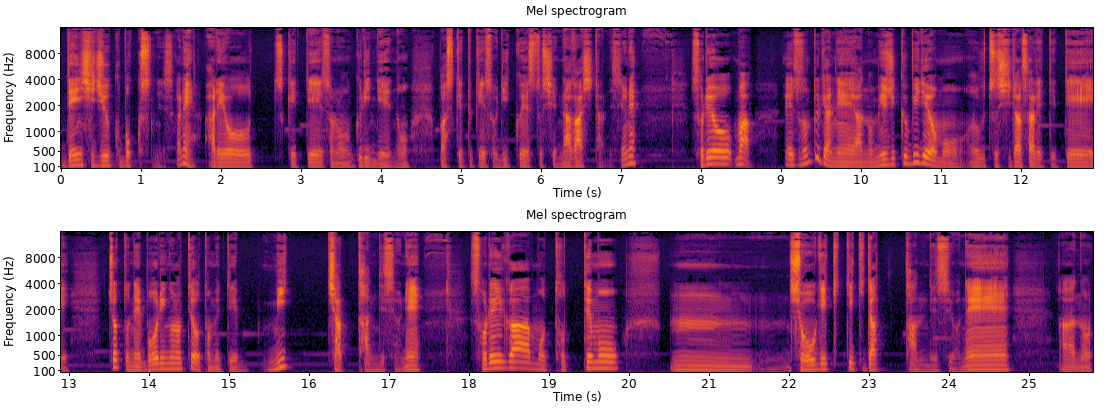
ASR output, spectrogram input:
電子ジュークボックスですかね。あれをつけて、その Green Day の Basket Case をリクエストして流したんですよね。それを、まあ、えっ、ー、と、その時はね、あの、ミュージックビデオも映し出されてて、ちょっとね、ボーリングの手を止めて見ちゃったんですよね。それがもうとっても、うーん、衝撃的だったんですよね。あの、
